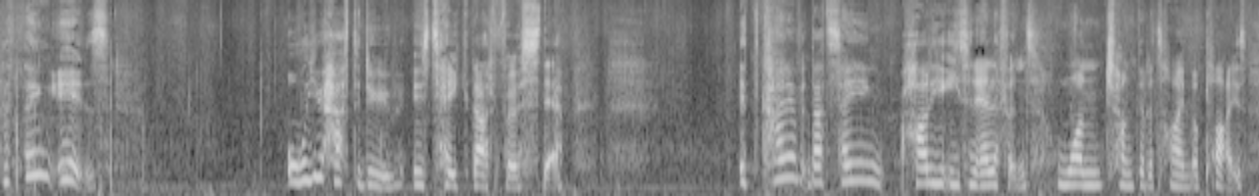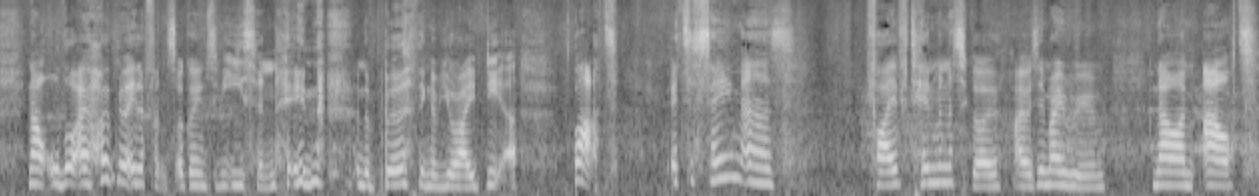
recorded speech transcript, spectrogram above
The thing is, all you have to do is take that first step. It's kind of that saying, how do you eat an elephant? One chunk at a time applies. Now, although I hope no elephants are going to be eaten in, in the birthing of your idea, but it's the same as five, ten minutes ago, I was in my room, now I'm out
